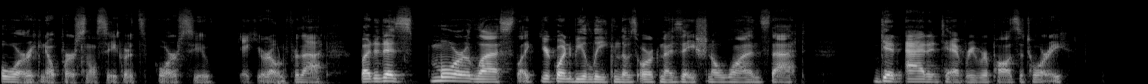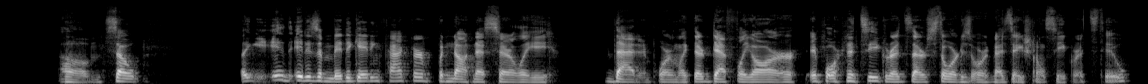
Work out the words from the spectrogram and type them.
or, you know, personal secrets, of course. You get your own for that. But it is more or less like you're going to be leaking those organizational ones that get added to every repository. Um, so like it, it is a mitigating factor, but not necessarily that important. Like there definitely are important secrets that are stored as organizational secrets too.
